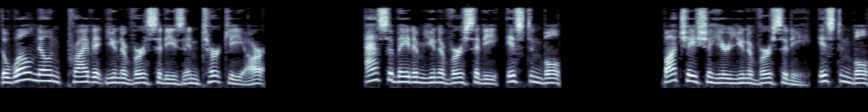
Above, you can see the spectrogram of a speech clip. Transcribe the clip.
The well-known private universities in Turkey are Acıbadem University, Istanbul Bahçeşehir University, Istanbul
